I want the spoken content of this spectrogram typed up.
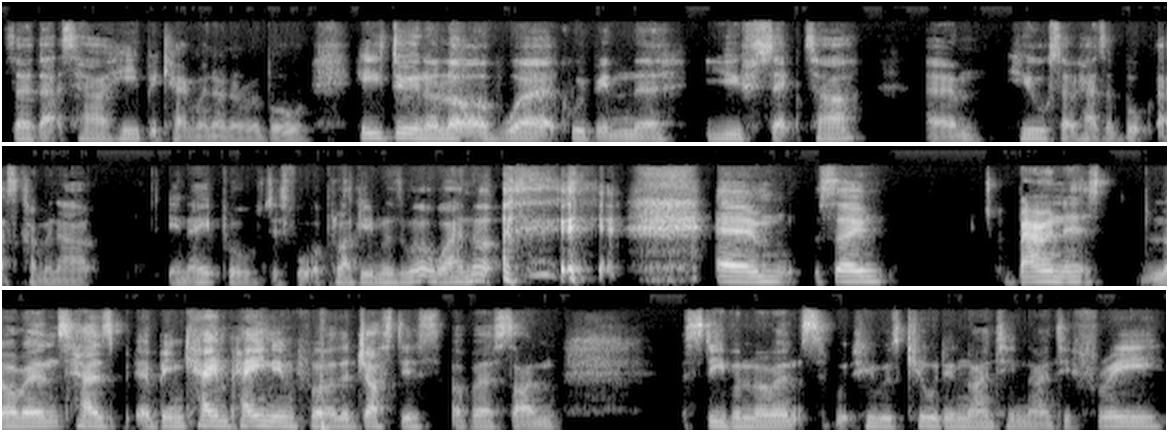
So that's how he became an honourable. He's doing a lot of work within the youth sector. Um, he also has a book that's coming out in April. Just thought to plug him as well. Why not? um, so Baroness Lawrence has been campaigning for the justice of her son, Stephen Lawrence, who was killed in 1993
